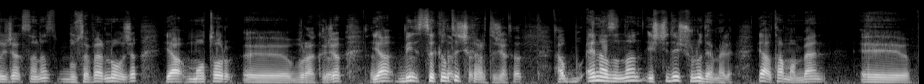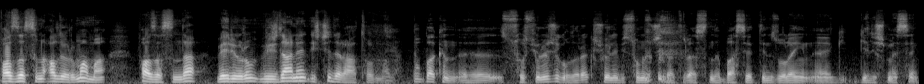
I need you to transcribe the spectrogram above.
zorlayacaksanız bu sefer ne olacak? Ya motor e, bırakacak Tabii, ya tabii, bir tabii, sıkıntı tabii, çıkartacak. tabii, Ya bu- en azından işçi de şunu demeli. Ya tamam ben e, fazlasını alıyorum ama fazlasını da veriyorum. Vicdanen işçi de rahat olmalı. Bu bakın e, sosyolojik olarak şöyle bir sonuç çıkartır aslında bahsettiğiniz olayın e, ge- gelişmesi.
